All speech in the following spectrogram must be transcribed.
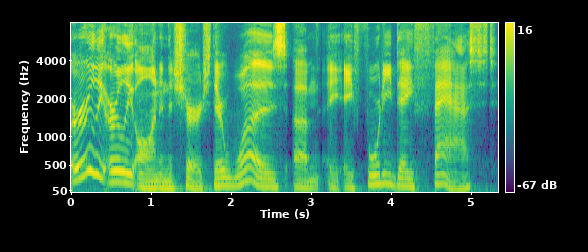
early, early on in the church, there was um, a, a 40 day fast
